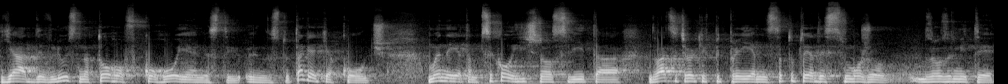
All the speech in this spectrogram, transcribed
я дивлюсь на того, в кого я інвестую. Так як я коуч, у мене є там психологічна освіта, 20 років підприємництва, тобто я десь можу зрозуміти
